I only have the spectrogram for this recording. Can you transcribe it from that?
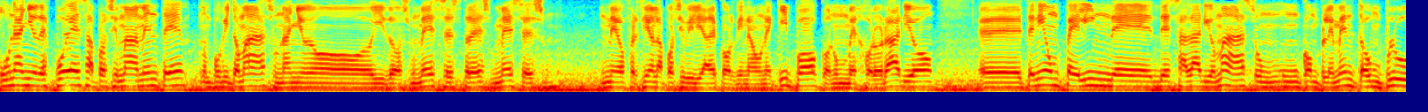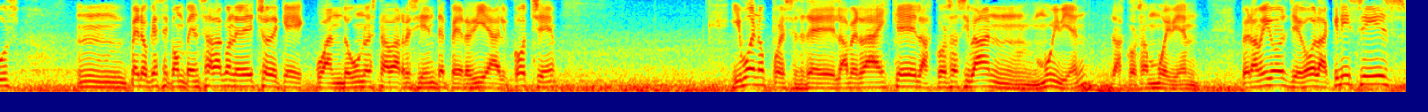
un año después, aproximadamente, un poquito más, un año y dos meses, tres meses, me ofrecieron la posibilidad de coordinar un equipo con un mejor horario, eh, tenía un pelín de, salario más, un, complemento, un plus, mm, pero que se compensaba con el hecho de que cuando uno estaba residente perdía el coche. Y bueno, pues la verdad es que las cosas iban muy bien, las cosas muy bien. Pero amigos, llegó la crisis,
